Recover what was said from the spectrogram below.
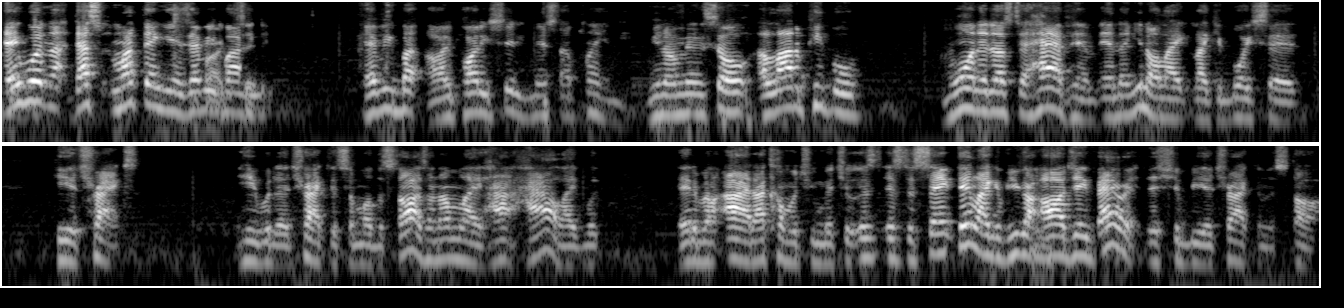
they would not. That's my thing is everybody, everybody, all right, Party City, man, stop playing me. You know what I mean? So a lot of people wanted us to have him, and then you know, like like your boy said, he attracts, he would have attracted some other stars, and I'm like, how how like what They'd have been, all right, I come with you, Mitchell. It's, it's the same thing. Like if you got RJ Barrett, this should be attracting a star.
